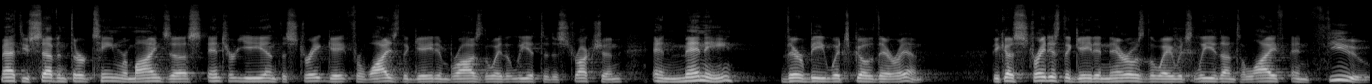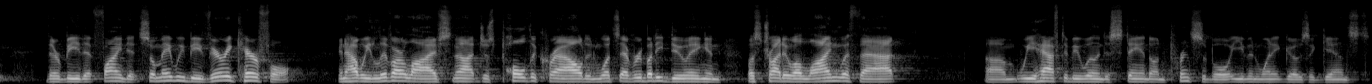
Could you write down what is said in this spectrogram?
Matthew 7:13 reminds us, "Enter ye in the straight gate, for wide is the gate and broad is the way that leadeth to destruction, and many there be which go therein. Because straight is the gate and narrow is the way which leadeth unto life, and few there be that find it." So may we be very careful in how we live our lives, not just pull the crowd and what's everybody doing, and let's try to align with that um, we have to be willing to stand on principle even when it goes against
